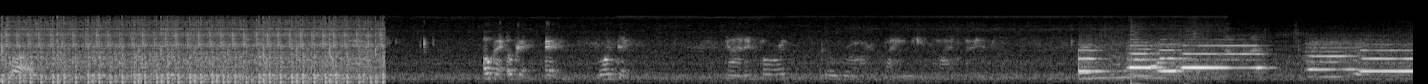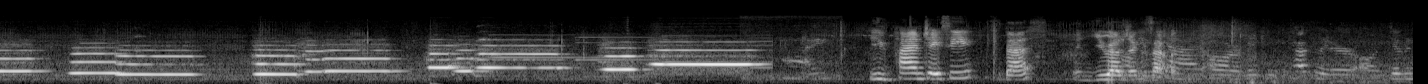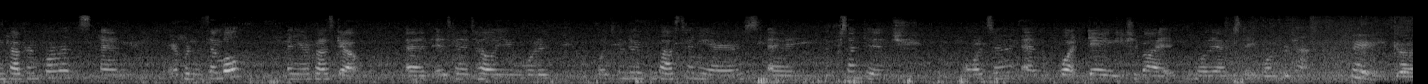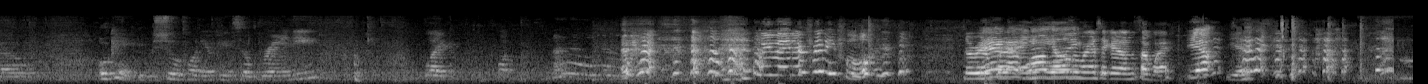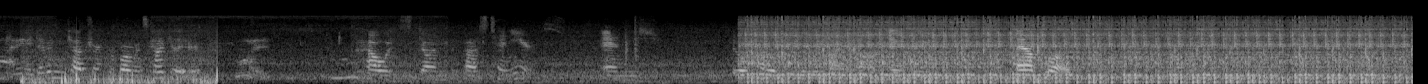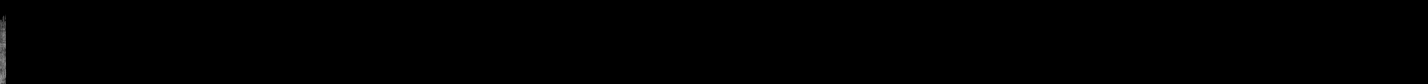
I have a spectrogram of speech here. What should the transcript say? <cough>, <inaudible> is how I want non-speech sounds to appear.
12. Okay, okay, hey, one thing. Dinosaurs go roar by any side. Hi, I'm JC. It's Beth. And you gotta check us out. And our making a calculator on dividend calculator performance and you're gonna put in a symbol, and you're gonna press go, and it's gonna tell you what it what it's been doing for the past 10 years, and the percentage, on what it's doing, and what day you should buy it before they actually state one through 10. There you go. Okay, it was so funny. Okay, so Brandy, like, what? No, no, no. <laughs> we made her pretty full. <laughs> no, we're gonna And put I'm her in heels and we're gonna take her down the subway. Yep. Yeah. <laughs> A dividend capturing performance calculator, What? How it's done the past 10 years, and it'll probably be tell you. And I'm 12.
